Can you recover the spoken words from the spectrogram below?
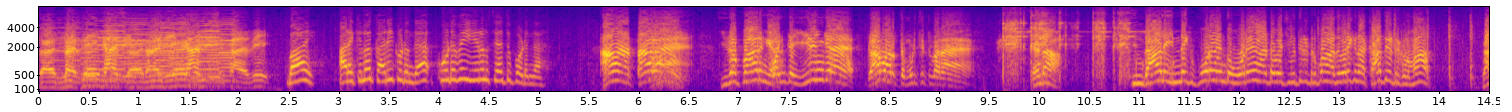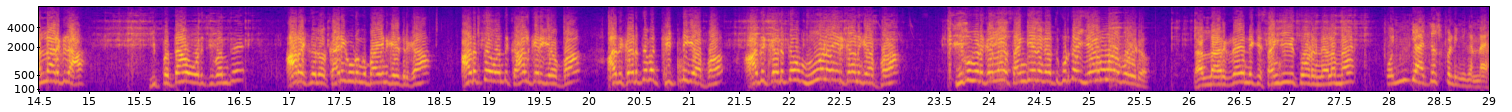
சரி சரி கரி கரி சரி சரி கரி. கரி சரி. பாய் அரை கிலோ கறி கொடுங்க. கூடவே ஈரல் சேர்த்து போடுங்க. ஆ தாரேன். இத பாருங்க. கொஞ்சம் இருங்க. வியாபாரத்தை முடிச்சிட்டு வரேன். ஏண்டா இந்த ஆளு இன்னைக்கு பூரா இந்த ஒரே ஆட்டை வச்சு வித்துக்கிட்டு இருப்பா அது வரைக்கும் நான் காத்துட்டு இருக்கணுமா? நல்லா இருக்குடா. இப்பதான் ஒருத்தி வந்து அரை கிலோ கறி கொடுங்க பையன் கேட்டிருக்கா. அடுத்த வந்து கால் கறி கேட்பான் அதுக்கு அடுத்தவன் கிட்னி கேட்பான் அதுக்கு அடுத்தவன் மூளை இருக்கான்னு கேட்பான் இவங்களுக்கெல்லாம் சங்கீதம் கத்து கொடுத்தா ஏன் மூளை போயிடும்? நல்லா இருக்குடா இன்னைக்கு சங்கீதத்தோட நிலைமை. கொஞ்சம் அட்ஜஸ்ட் பண்ணிக்கங்க அண்ணே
